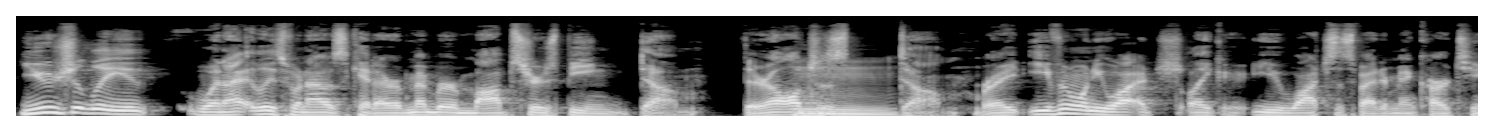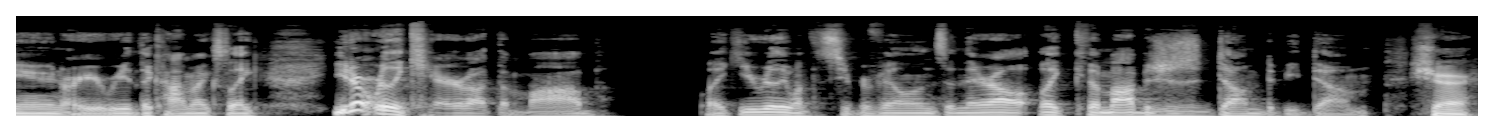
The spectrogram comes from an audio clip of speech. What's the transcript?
usually, when I at least when I was a kid, I remember mobsters being dumb. They're all just Mm. dumb, right? Even when you watch like you watch the Spider-Man cartoon or you read the comics, like you don't really care about the mob. Like you really want the supervillains, and they're all like the mob is just dumb to be dumb Sure.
